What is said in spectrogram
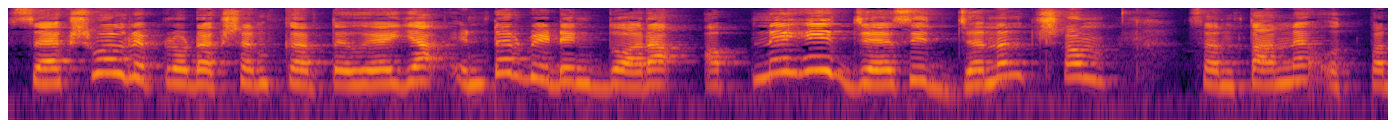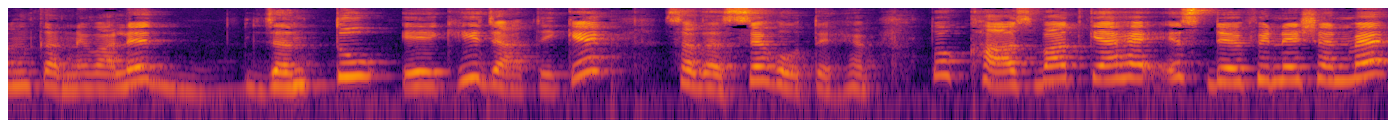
सेक्सुअल रिप्रोडक्शन करते हुए या इंटरब्रीडिंग द्वारा अपने ही जैसी जननक्षम संतानें उत्पन्न करने वाले जंतु एक ही जाति के सदस्य होते हैं। तो खास बात क्या है? इस डेफिनेशन में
